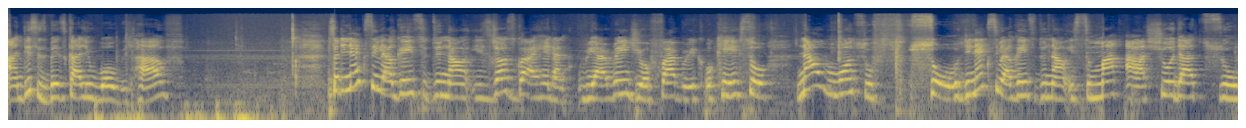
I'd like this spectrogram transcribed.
and this is basically what we have. So the next thing we are going to do now is just go ahead and rearrange your fabric okay so now we want to So the next thing we are going to do now is to mark our shoulder to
